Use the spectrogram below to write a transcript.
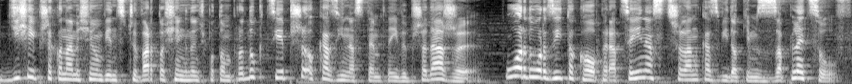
Dzisiaj przekonamy się więc, czy warto sięgnąć po tą produkcję przy okazji następnej wyprzedaży. World War Z to kooperacyjna strzelanka z widokiem z zapleców.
